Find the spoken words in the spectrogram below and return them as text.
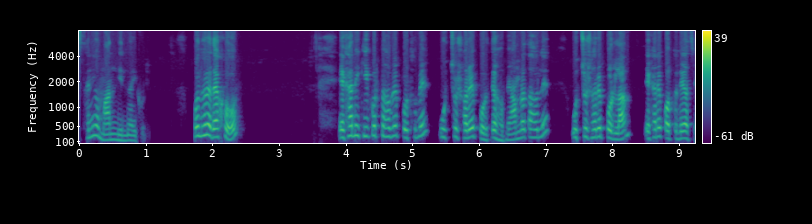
স্থানীয় মান নির্ণয় করি। বন্ধুরা দেখো, এখানে কি করতে হবে? প্রথমে উচ্চ স্বরে পড়তে হবে। আমরা তাহলে উচ্চ স্বরে পড়লাম। এখানে কত দেওয়া আছে?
